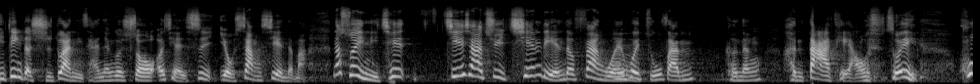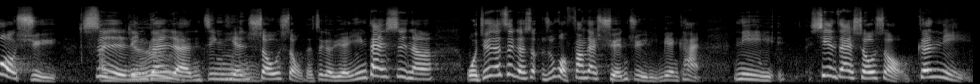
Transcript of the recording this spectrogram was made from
一定的时段你才能够收，而且是有上限的嘛。那所以你接接下去牵连的范围会足繁可能很大条，所以或许是林根人今天收手的这个原因。但是呢，我觉得这个是如果放在选举里面看，你现在收手跟你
